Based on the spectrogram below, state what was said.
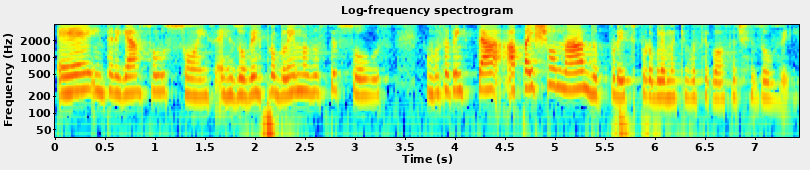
é entregar soluções, é resolver problemas das pessoas. Então você tem que estar apaixonada por esse problema que você gosta de resolver.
